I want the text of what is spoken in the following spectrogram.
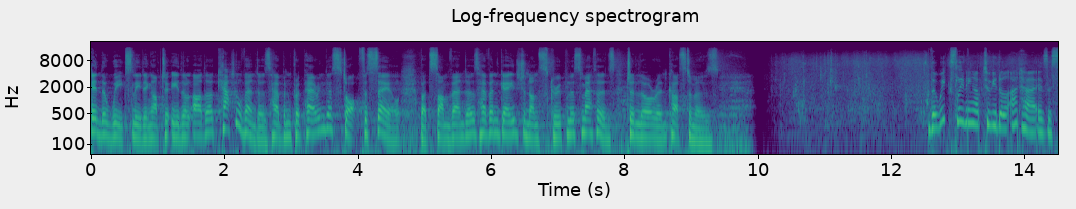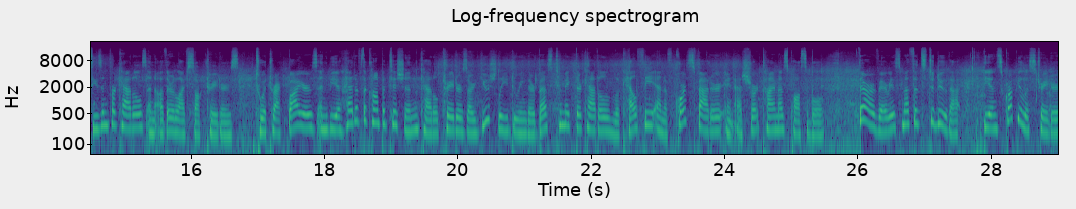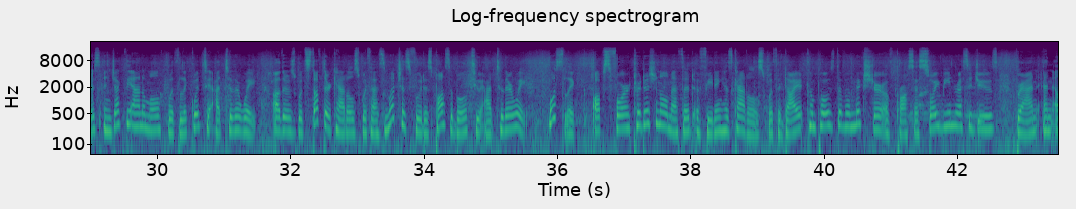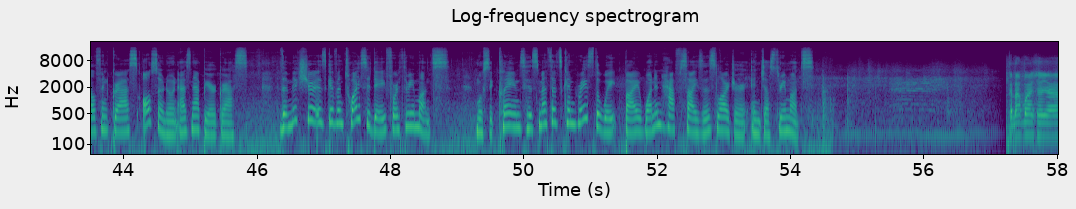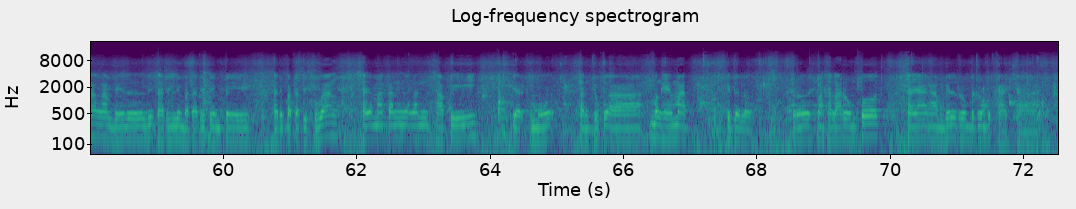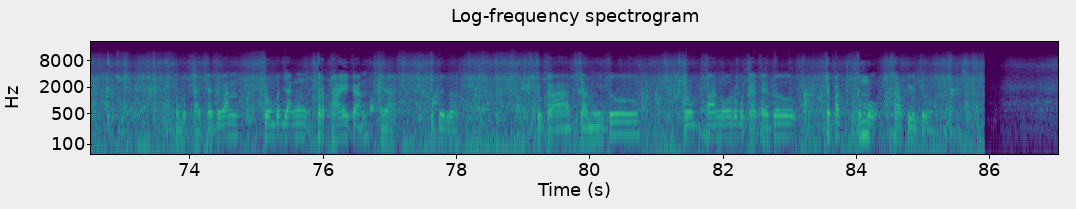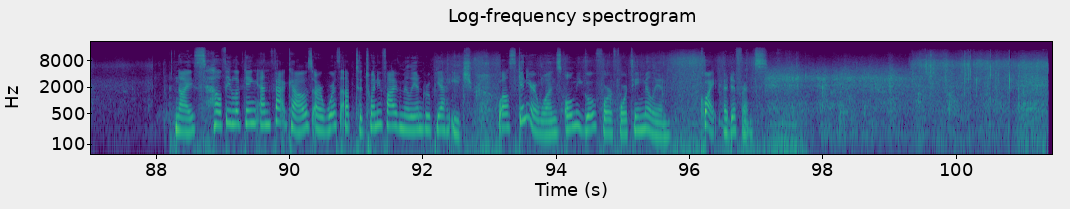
In the weeks leading up to Eid al-Adha, cattle vendors have been preparing their stock for sale, but some vendors have engaged in unscrupulous methods to lure in customers. The weeks leading up to Eid al-Adha is a season for cattle and other livestock traders. To attract buyers and be ahead of the competition, cattle traders are usually doing their best to make their cattle look healthy and of course fatter in as short time as possible. There are various methods to do that. The unscrupulous traders inject the animal with liquid to add to their weight. Others would stuff their cattle with as much as food as possible to add to their weight. Muslik opts for a traditional method of feeding his cattle with a diet composed of a mixture of processed soybean residues, bran, and elephant grass, also known as Napier grass. The mixture is given twice a day for three months. Muslik claims his methods can raise the weight by one and a half sizes larger in just three months. Kenapa saya ngambil dari limbah dari tempe daripada dibuang? Saya makan kan sapi biar gemuk dan juga menghemat gitu loh. Terus masalah rumput, saya ngambil rumput-rumput gajah. Rumput gajah itu kan rumput yang terbaik kan, ya gitu loh. Juga bisa mengitu rumput gajah itu cepat gemuk sapi itu. Nice, healthy looking and fat cows are worth up to 25 million rupiah each, while skinnier ones only go for 14 million. Quite a difference.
